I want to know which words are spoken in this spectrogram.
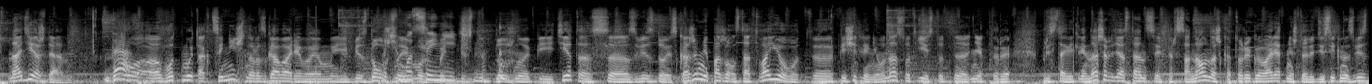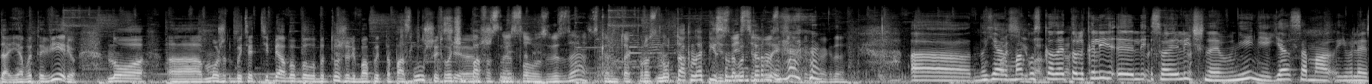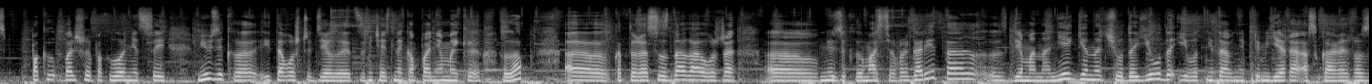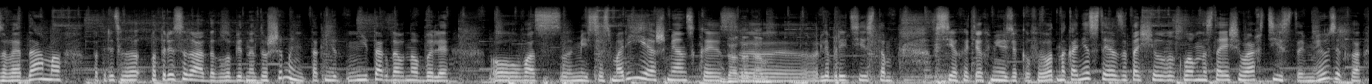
Надежда, да. Ну, а вот мы так цинично разговариваем и без должной, может цинично? быть, без должного пиетета с э, звездой. Скажи мне, пожалуйста, а твое вот э, впечатление? У нас вот есть тут э, некоторые представители нашей радиостанции, персонал наш, которые говорят мне, что это действительно звезда. Я в это верю, но, может быть, от тебя бы было бы тоже любопытно послушать. Это очень пафосное слово «звезда», скажем так, просто... Ну, так написано в интернете. А, но я могу сказать только свое личное мнение. Я сама являюсь большой поклонницей мюзика и того, что делает замечательная компания Maker Lab, э, которая создала уже э, мюзикл «Мастер Маргарита», «Демон Онегина», «Чудо Юда» и вот недавняя премьера «Оскара и розовая дама» потрясла, потрясла до глубины души. Мы не так, не, не так давно были у вас вместе с Марией Ашмянской, с да, да. Э, либретистом всех этих мюзиклов. И вот, наконец-то, я затащила к вам настоящего артиста мюзикла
